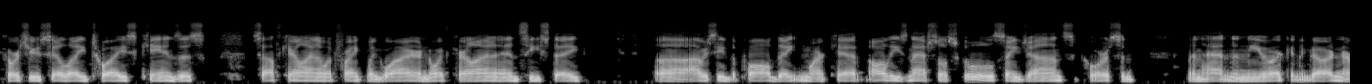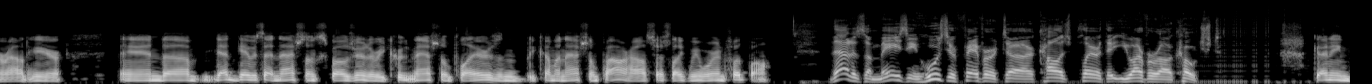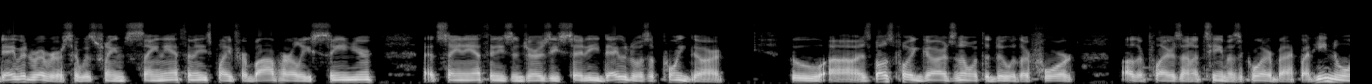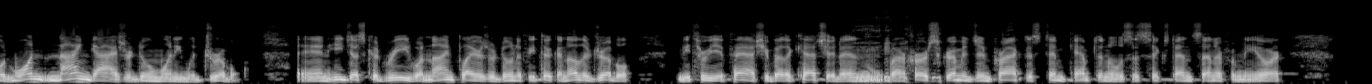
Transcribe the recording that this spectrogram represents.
Of course, UCLA twice, Kansas, South Carolina with Frank McGuire, North Carolina, NC State. Uh, obviously, DePaul, Dayton, Marquette, all these national schools, St. John's, of course, and Manhattan and New York and the Garden are out here. And um, that gave us that national exposure to recruit national players and become a national powerhouse, just like we were in football. That is amazing. Who's your favorite uh, college player that you ever uh, coached? A guy named David Rivers, who was from St. Anthony's, played for Bob Hurley Sr. at St. Anthony's in Jersey City. David was a point guard who, uh, as most point guards know what to do with their four other players on a team as a quarterback, but he knew what one nine guys were doing when he would dribble. And he just could read what nine players were doing if he took another dribble and he threw you a pass, you better catch it. And our first scrimmage in practice, Tim Kempton, who was a 6'10 center from New York,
